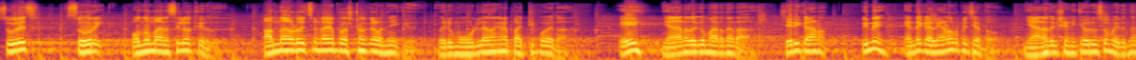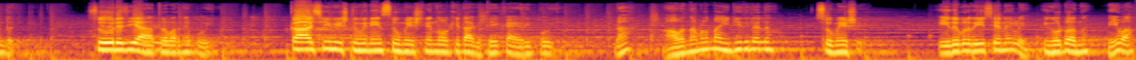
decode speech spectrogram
സൂരജ് സോറി ഒന്നും മനസ്സിൽ വെക്കരുത്. അന്ന് അവിടെ വെച്ചുണ്ടായ പ്രശ്നമൊക്കെ കളഞ്ഞേക്ക്. ഒരു മൂഡിലതങ്ങനെ പറ്റിപ്പോയതാ. ഏയ് ഞാനതൊക്കെ മറന്നടാ. ശരി കാണാം. പിന്നെ എന്റെ കല്യാണം ഉറപ്പിച്ചേട്ടോ. ഞാനത് ക്ഷണിക്കാൻ ഒരു ദിവസം വരുന്നുണ്ട്. സൂരജ് യാത്ര പറഞ്ഞു പോയി. കാശി വിഷ്ണുവിനെയും സുമേഷിനെയും നോക്കിയിട്ട് അകത്തേക്ക് കയറിപ്പോയി. ഡാ അവൻ നമ്മൾ മൈൻഡ് ചെയ്തില്ലല്ലോ. സുമേഷ് ഇത് പ്രതീക്ഷ തന്നെയല്ലേ? ഇങ്ങോട്ട് വന്ന് നീ വാ.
